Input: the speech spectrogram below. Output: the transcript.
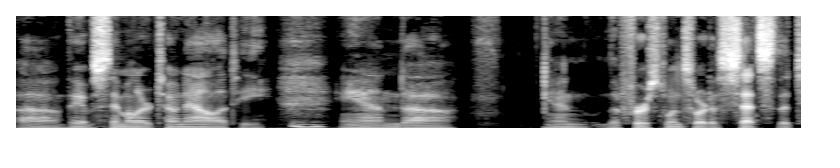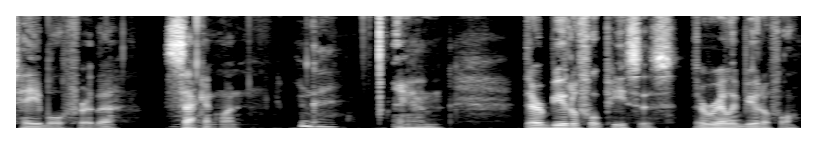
uh, they have similar tonality and uh, and the first one sort of sets the table for the second one Okay. and they're beautiful pieces. They're really beautiful.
